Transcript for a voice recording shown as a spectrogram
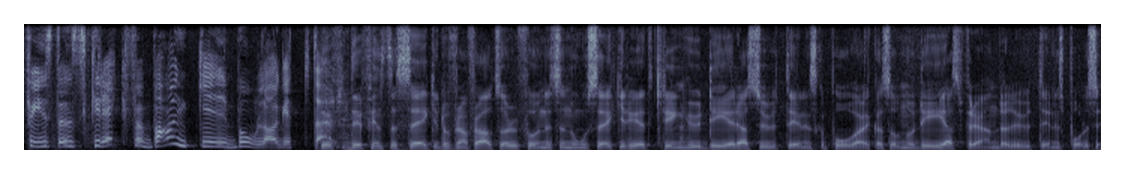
Finns det en skräck för bank i bolaget? Där? Det, det finns det säkert. Och framförallt så har det funnits en osäkerhet kring hur deras utdelning ska påverkas av Nordeas förändrade utdelningspolicy.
